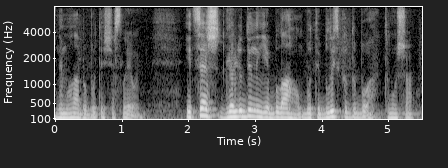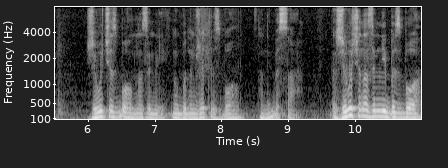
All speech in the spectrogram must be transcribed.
не могла би бути щасливою. І це ж для людини є благом бути близько до Бога, тому що, живучи з Богом на землі, ми будемо жити з Богом на небесах. Живучи на землі без Бога,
